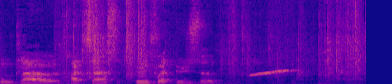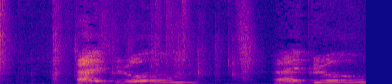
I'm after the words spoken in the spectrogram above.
Donc là, euh, Traxas, une fois de plus. allez plus haut, allez plus haut.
